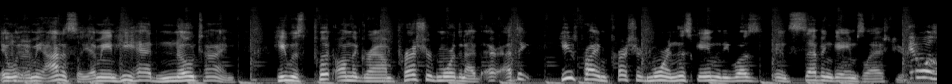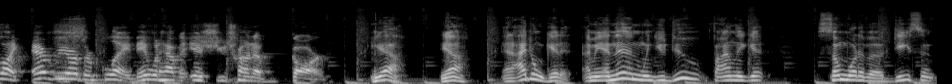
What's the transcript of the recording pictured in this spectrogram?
It, wa- I mean, honestly, I mean, he had no time. He was put on the ground, pressured more than I've. ever I think he was probably pressured more in this game than he was in seven games last year. It was like every other play, they would have an issue trying to guard. Yeah, yeah, and I don't get it. I mean, and then when you do finally get somewhat of a decent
